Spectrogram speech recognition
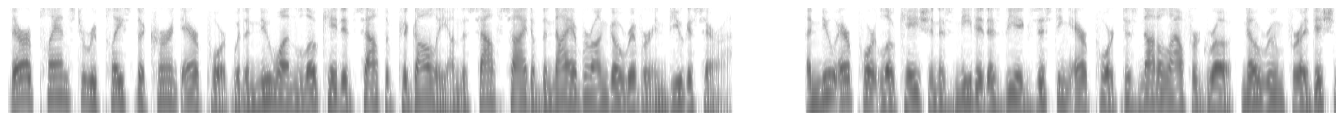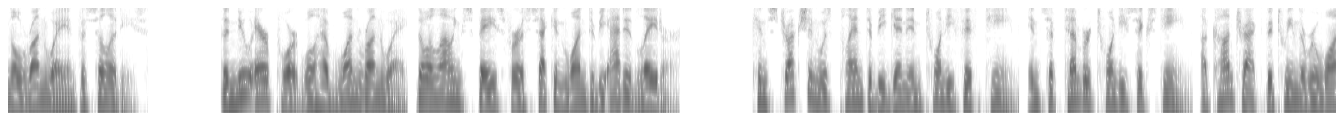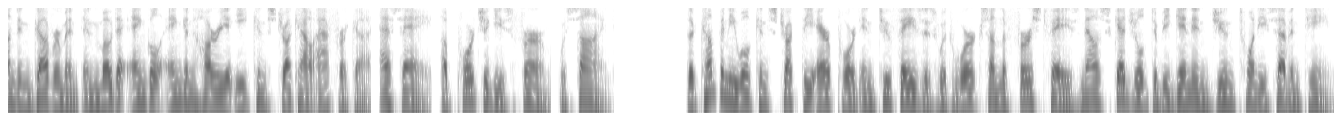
There are plans to replace the current airport with a new one located south of Kigali on the south side of the Nyabarongo River in Bugesera. A new airport location is needed as the existing airport does not allow for growth no room for additional runway and facilities. The new airport will have one runway, though allowing space for a second one to be added later. Construction was planned to begin in 2015. In September 2016, a contract between the Rwandan government and Mota Engil Engenharia e Construcao Africa, SA, a Portuguese firm, was signed. The company will construct the airport in two phases with works on the first phase now scheduled to begin in June 2017.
